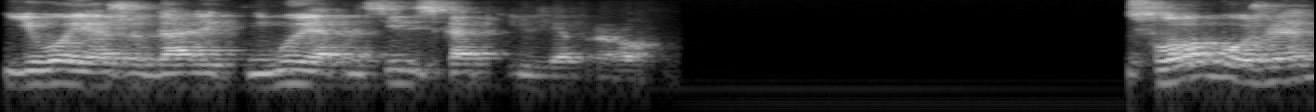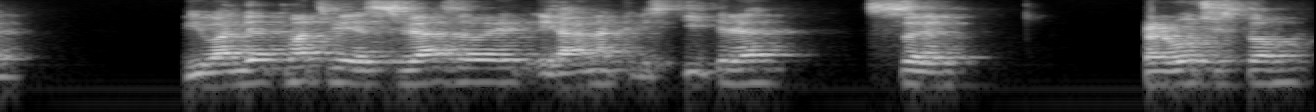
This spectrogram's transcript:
его и ожидали, к нему и относились, как Илья пророк. Слово Божие в Евангелии от Матфея связывает Иоанна Крестителя с пророчеством,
